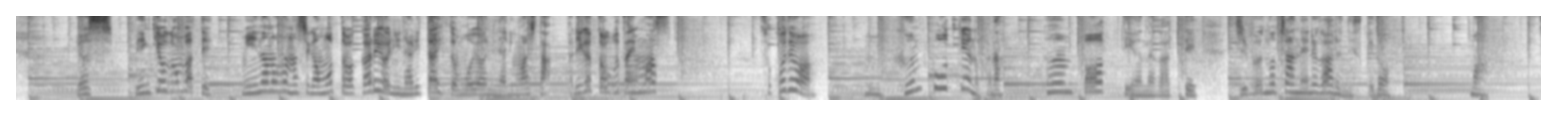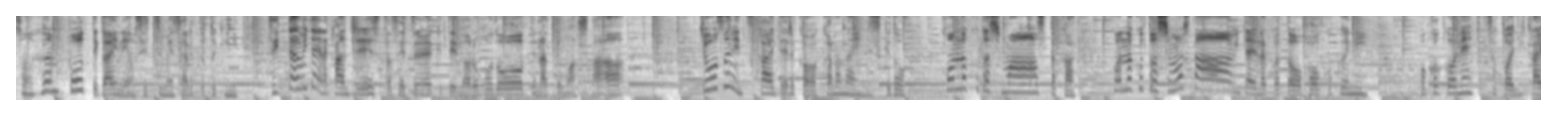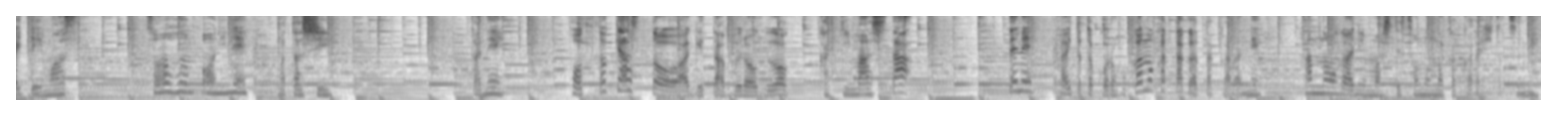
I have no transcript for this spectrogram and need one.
よし勉強頑張ってみんなの話がもっと分かるようになりたいと思うようになりました。ありがとうございます。そこでは、うん、奮法っていうのかな。奮法っていうのがあって自分のチャンネルがあるんですけどまあその奮法って概念を説明された時に Twitter みたいな感じですと説明を受けてなるほどってなってました。上手に使えてるかわからないんですけどこんなことしますとかこんなことしましたみたいなことを報告に報告をねそこに書いています。その奮法にね私がねポッドキャストを上げたブログを書きました。でね書いたところ他の方々からね反応がありましてその中から一つね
